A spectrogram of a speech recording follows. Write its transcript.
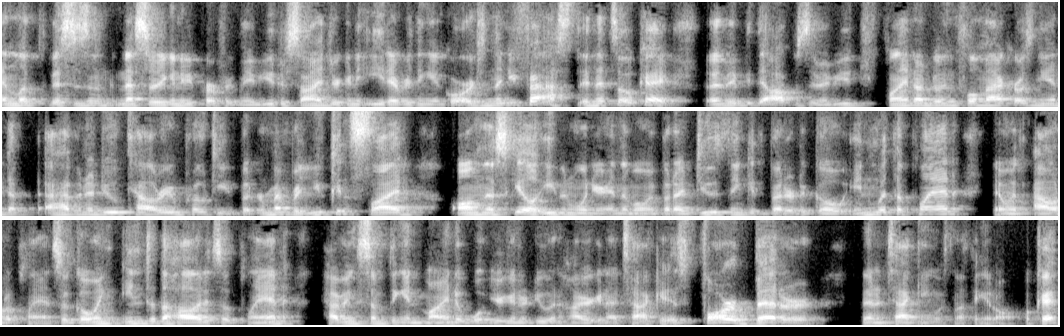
And look, this isn't necessarily going to be perfect. Maybe you decide you're going to eat everything and gorge and then you fast and it's okay. And maybe the opposite. Maybe you planned on doing full macros and you end up having to do calorie and protein. But remember, you can slide on the scale even when you're in the moment. But I do think it's better to go in with a plan than without a plan. So going into the holidays with a plan, having something in mind of what you're going to do and how you're going to attack it is far better than attacking with nothing at all. Okay.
